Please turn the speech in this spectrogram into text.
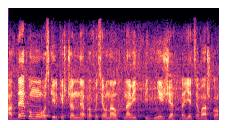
А декому, оскільки ще не професіонал, навіть підніжжя дається важко.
